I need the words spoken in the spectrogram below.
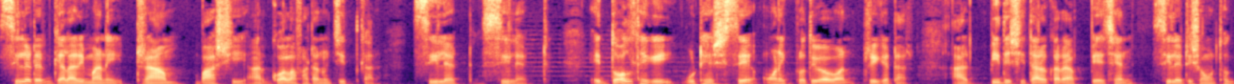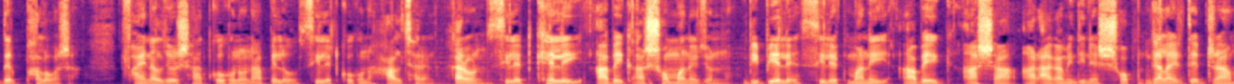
সিলেটের গ্যালারি মানেই ড্রাম, বাঁশি আর গলা ফাটানো চিৎকার। সিলেট সিলেট। এই দল থেকেই উঠে এসেছে অনেক প্রতিভাবান ক্রিকেটার। আর বিদেশি তারকারা পেয়েছেন সিলেটি সমর্থকদের ভালোবাসা। ফাইনাল জয়ের স্বাদ কখনো না পেলেও সিলেট কখনো হাল ছাড়ে না কারণ সিলেট খেলেই আবেগ আর সম্মানের জন্য। বিপিএলে সিলেট মানেই আবেগ, আশা আর আগামী দিনের স্বপ্ন। গ্যালারিতে ড্রাম,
